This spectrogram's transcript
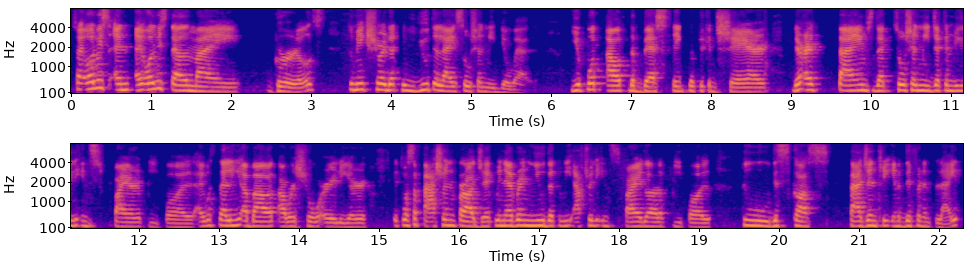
So I always and I always tell my girls to make sure that you utilize social media well. You put out the best things that you can share. There are times that social media can really inspire people. I was telling you about our show earlier. It was a passion project. We never knew that we actually inspired a lot of people to discuss pageantry in a different light.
